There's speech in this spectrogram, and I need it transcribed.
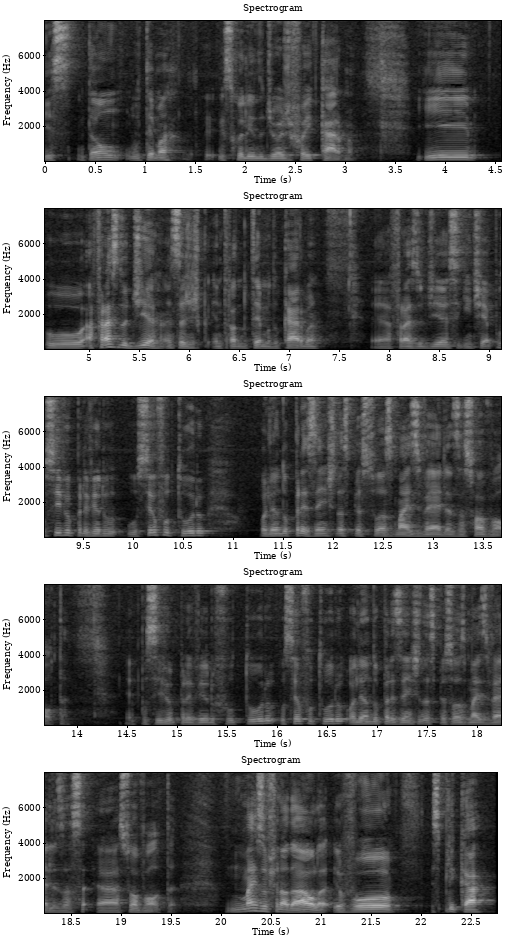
Isso. Então o tema escolhido de hoje foi karma. E o, a frase do dia, antes da gente entrar no tema do karma, é, a frase do dia é a seguinte: é possível prever o, o seu futuro olhando o presente das pessoas mais velhas à sua volta. É possível prever o futuro, o seu futuro, olhando o presente das pessoas mais velhas à, sua volta. Mas no final da aula eu vou explicar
